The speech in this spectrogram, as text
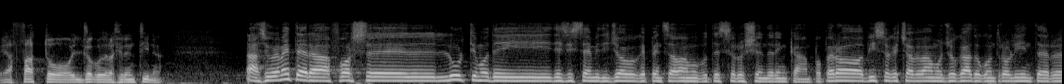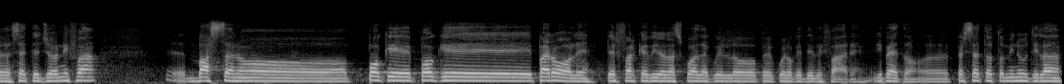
e ha fatto il gioco della Fiorentina? Ah, sicuramente era forse l'ultimo dei, dei, sistemi di gioco che pensavamo potessero scendere in campo, però visto che ci avevamo giocato contro l'Inter sette giorni fa, eh, bastano poche, poche, parole per far capire alla squadra quello, per quello che deve fare. Ripeto, eh, per 7-8 minuti la,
